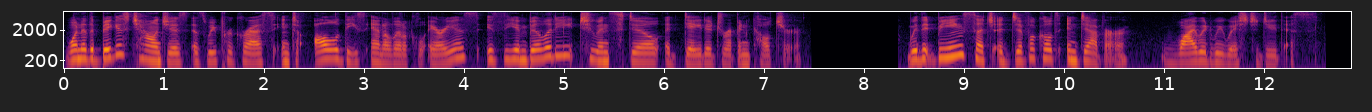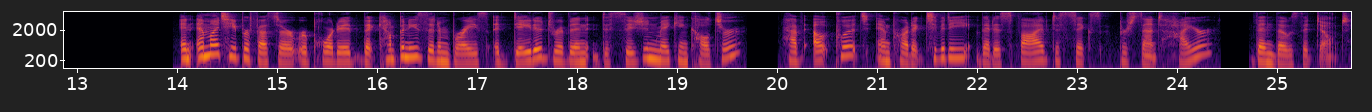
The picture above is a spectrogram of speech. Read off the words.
One of the biggest challenges as we progress into all of these analytical areas is the ability to instill a data driven culture. With it being such a difficult endeavor, why would we wish to do this? An MIT professor reported that companies that embrace a data driven decision making culture have output and productivity that is 5 to 6% higher than those that don't.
